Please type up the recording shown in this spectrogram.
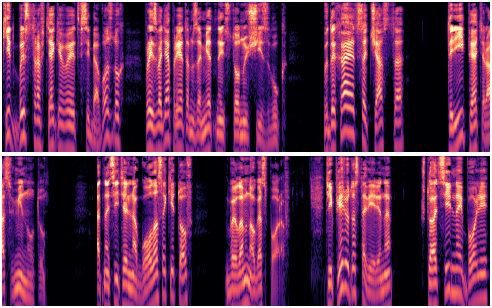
кит быстро втягивает в себя воздух, производя при этом заметный стонущий звук. Вдыхается часто 3-5 раз в минуту. Относительно голоса китов было много споров. Теперь удостоверено, что от сильной боли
